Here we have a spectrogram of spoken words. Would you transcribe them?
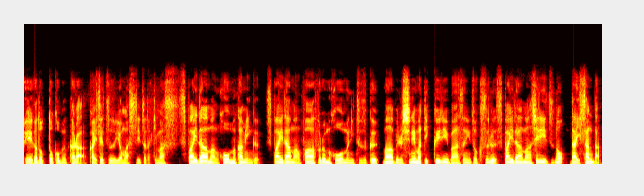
映画 .com から解説読ませていただきます。スパイダーマンホームカミング、スパイダーマンファーフロムホームに続くマーベルシネマティックユニバースに属するスパイダーマンシリーズの第3弾。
